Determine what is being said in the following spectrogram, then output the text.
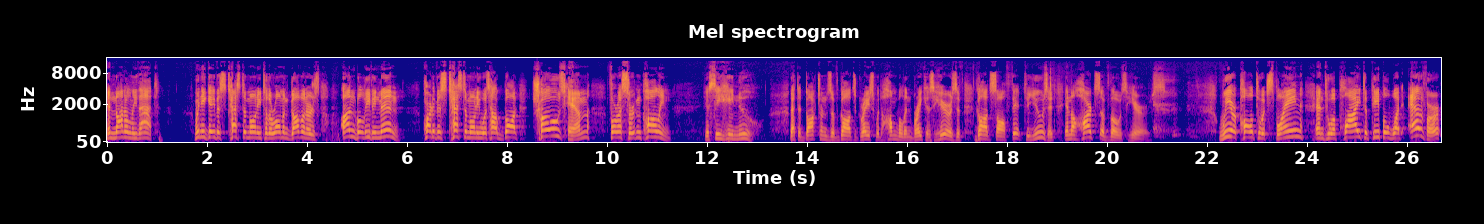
And not only that, when he gave his testimony to the Roman governors, unbelieving men, part of his testimony was how God chose him for a certain calling. You see, he knew that the doctrines of God's grace would humble and break his hearers if God saw fit to use it in the hearts of those hearers. We are called to explain and to apply to people whatever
